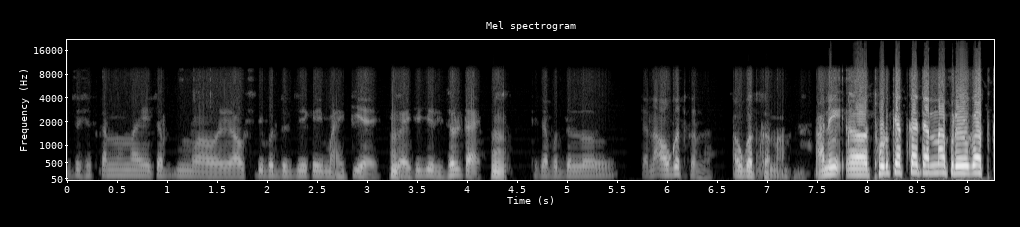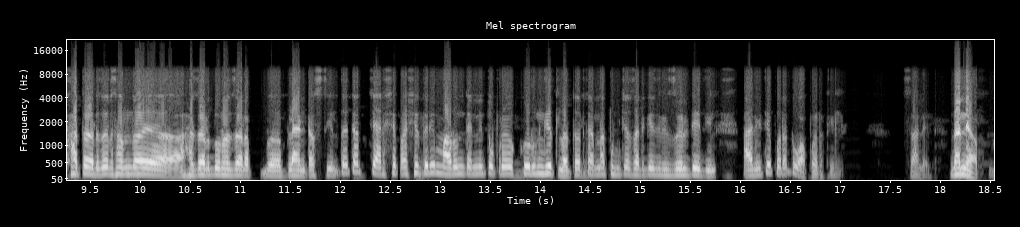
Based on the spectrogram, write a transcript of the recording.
शेतकऱ्यांना याच्या या औषधीबद्दल जी काही माहिती आहे किंवा याचे जे रिझल्ट आहे. त्याच्याबद्दल अं, त्यांना अवगत करणार. अवगत करणार. आणि अं, थोडक्यात काय त्यांना प्रयोगात खातर जर समजा अं, हजार दोन हजार प्लांट असतील तर त्यात चारशे पाचशे तरी मारून त्यांनी तो प्रयोग करून घेतला तर त्यांना तुमच्यासारखेच रिझल्ट येतील आणि ते परत वापरतील. चालेल. धन्यवाद.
